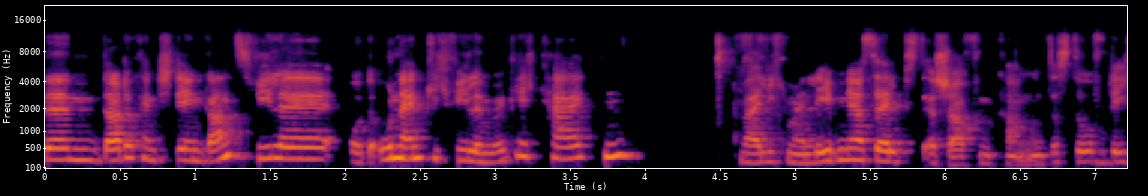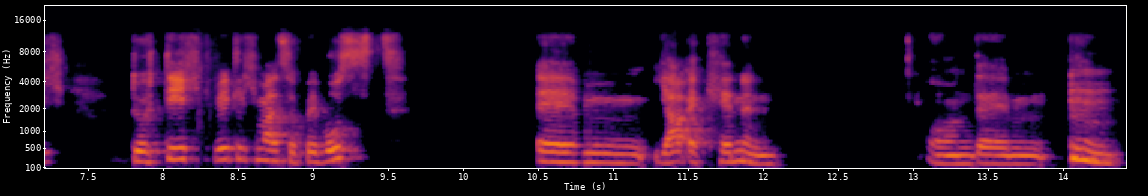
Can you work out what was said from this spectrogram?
denn dadurch entstehen ganz viele oder unendlich viele Möglichkeiten, weil ich mein Leben ja selbst erschaffen kann. Und das durfte ich durch dich wirklich mal so bewusst ähm, ja, erkennen. Und ähm,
